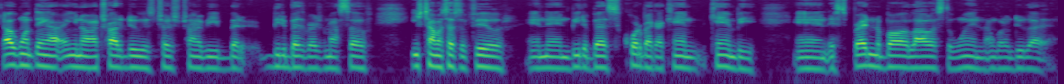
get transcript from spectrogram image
that was one thing I you know I try to do is just trying to be better, be the best version of myself each time I touch the field, and then be the best quarterback I can can be. And if spreading the ball allow us to win, I'm going to do that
